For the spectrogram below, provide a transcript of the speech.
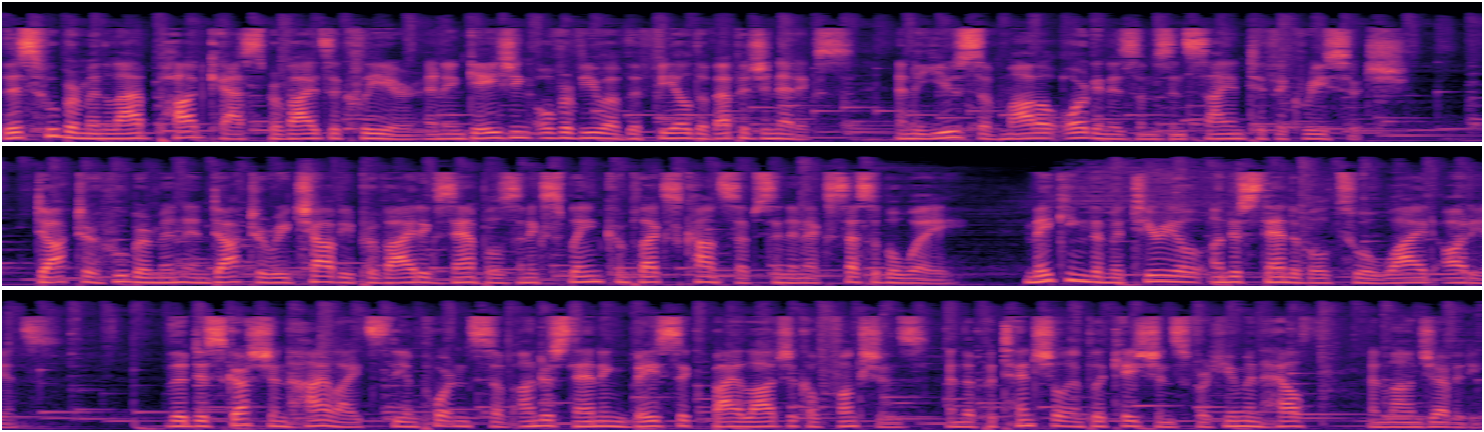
this Huberman Lab podcast provides a clear and engaging overview of the field of epigenetics and the use of model organisms in scientific research. Dr. Huberman and Dr. Rechavi provide examples and explain complex concepts in an accessible way, making the material understandable to a wide audience. The discussion highlights the importance of understanding basic biological functions and the potential implications for human health and longevity.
